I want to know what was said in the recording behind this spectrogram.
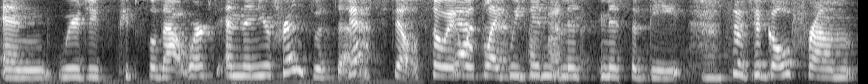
And we're Jesus people, so that worked. And then you're friends with them Yeah. still. So it Yeah, was like we so didn't fun. miss miss a beat. So to go from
